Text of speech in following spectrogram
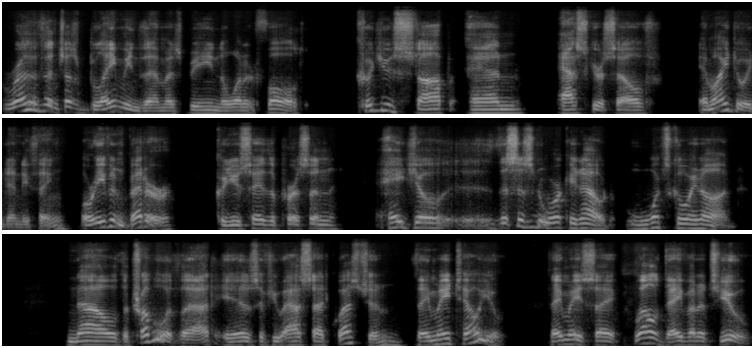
rather than just blaming them as being the one at fault, could you stop and ask yourself, Am I doing anything? Or even better, could you say to the person, Hey, Joe, this isn't working out. What's going on? Now, the trouble with that is if you ask that question, they may tell you. They may say, Well, David, it's you.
